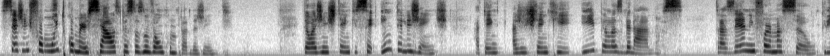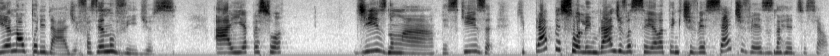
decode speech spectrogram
Se a gente for muito comercial, as pessoas não vão comprar da gente. Então a gente tem que ser inteligente. A, gente tem que ir pelas beiradas, trazendo informação, criando autoridade, fazendo vídeos. Aí a pessoa diz numa pesquisa que para a pessoa lembrar de você, ela tem que te ver sete vezes na rede social.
